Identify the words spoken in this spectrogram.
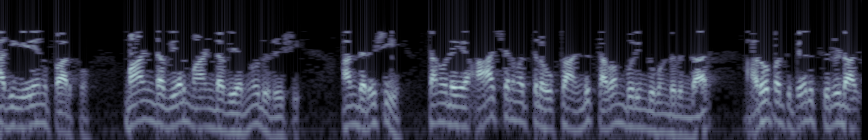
அது ஏன்னு பார்ப்போம். மாண்டவியர் மாண்டவியர்னு ஒரு ரிஷி. அந்த ரிஷி தன்னுடைய ஆசிரமத்துல உட்கார்ந்து தவம் புரிந்து கொண்டிருந்தார். அரோ பத்து பேர் திருடாள்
